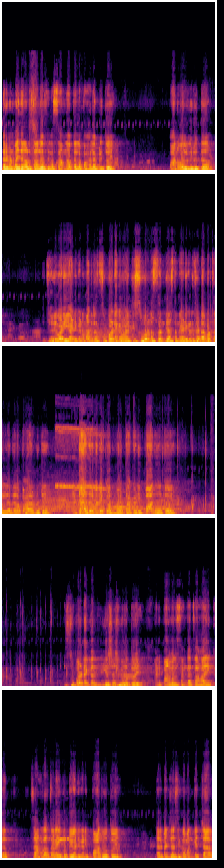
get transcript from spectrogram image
दरम्यान मैदानावर चालू असलेला सामना आपल्याला पाहायला मिळतोय. पानवल विरुद्ध झरेवाडी या ठिकाणी मात्र सुपर्ण सुवर्ण संधी असताना या ठिकाणी झटापट चालली आपल्याला पाहायला मिळते. आणि दरम्यान एक मोठा गडी बाद होतोय. सुपर टॅकल यशस्वी होतोय. आणि पानवल संघाचा हा एक चांगला चढाईपट्टू या ठिकाणी बाद होतोय. दरम्यान जसे क्रमांक चार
